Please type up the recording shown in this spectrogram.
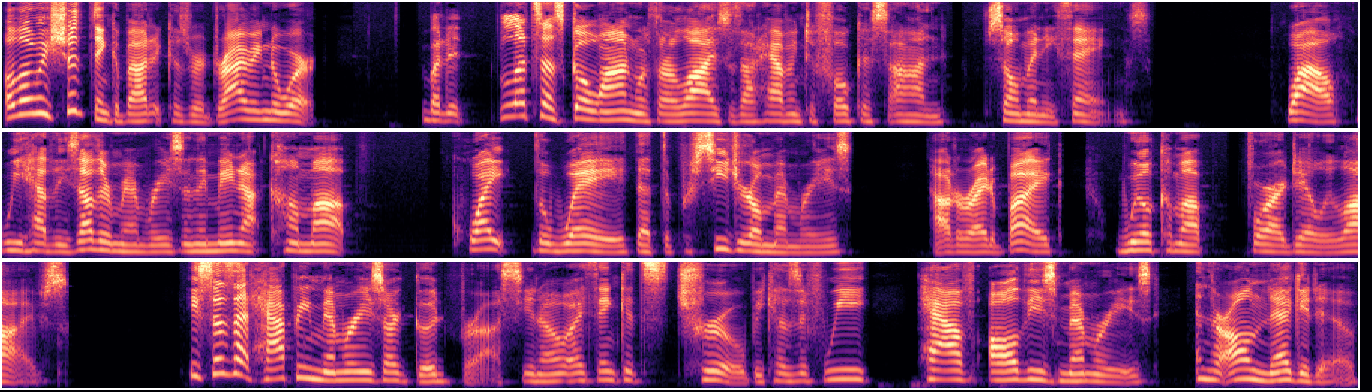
Although we should think about it because we're driving to work. But it lets us go on with our lives without having to focus on so many things. While we have these other memories and they may not come up quite the way that the procedural memories, how to ride a bike, will come up for our daily lives. He says that happy memories are good for us. You know, I think it's true because if we have all these memories and they're all negative,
